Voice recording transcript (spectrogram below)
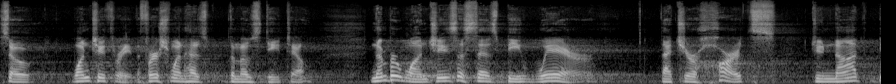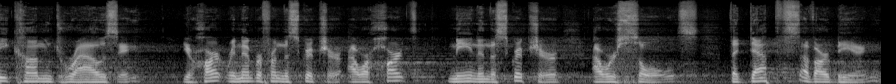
So one, two, three. The first one has the most detail. Number one, Jesus says, Beware that your hearts do not become drowsy. Your heart, remember from the scripture, our hearts mean in the scripture our souls, the depths of our being,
